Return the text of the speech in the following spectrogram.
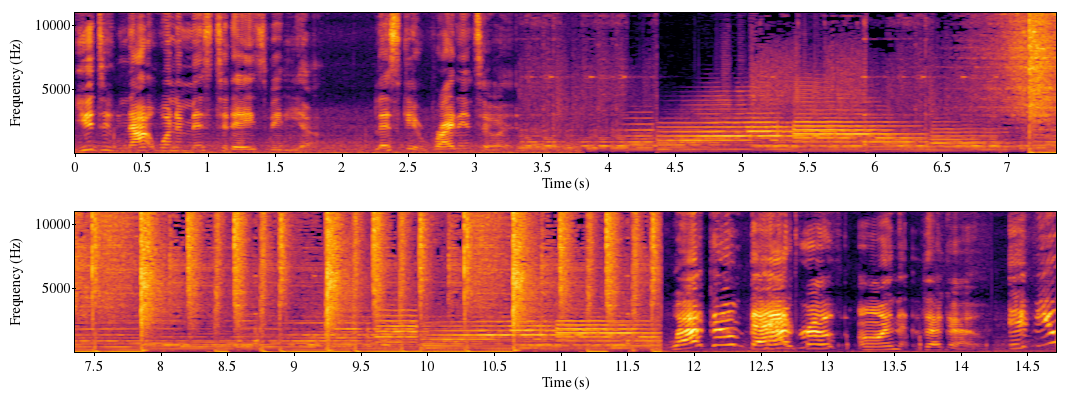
you do not want to miss today's video. Let's get right into it. Welcome back, Growth on the Go. If you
